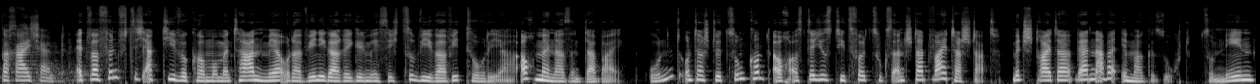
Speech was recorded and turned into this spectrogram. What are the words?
bereichernd. Etwa 50 Aktive kommen momentan mehr oder weniger regelmäßig zu Viva Vittoria. Auch Männer sind dabei. Und Unterstützung kommt auch aus der Justizvollzugsanstalt Weiterstadt. Mitstreiter werden aber immer gesucht. Zum Nähen,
